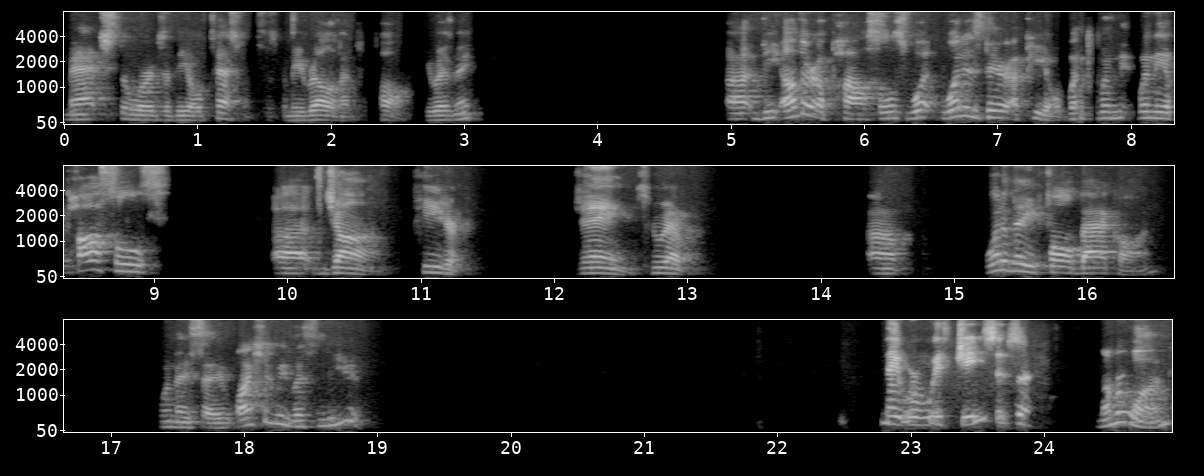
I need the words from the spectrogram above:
match the words of the Old Testament. This is going to be relevant for Paul. You with me? Uh, the other apostles, what, what is their appeal? When, when, when the apostles, uh, John, Peter, James, whoever, uh, what do they fall back on? when they say, Why should we listen to you? They were with Jesus. Number one,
